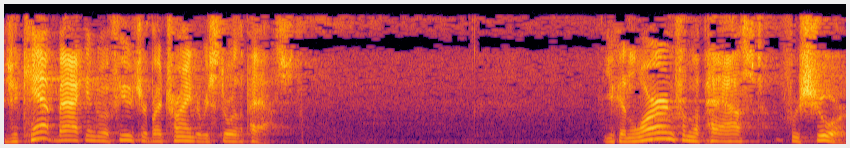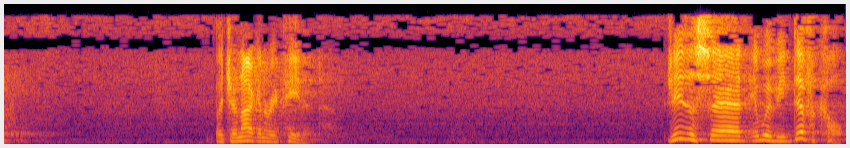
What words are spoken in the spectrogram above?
is you can't back into a future by trying to restore the past. You can learn from the past for sure, but you're not going to repeat it. Jesus said it would be difficult.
